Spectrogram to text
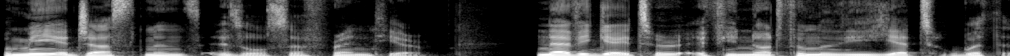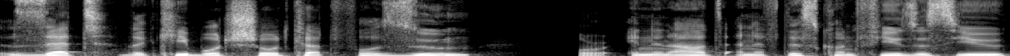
For me, adjustments is also a friend here. Navigator, if you're not familiar yet with Z, the keyboard shortcut for zoom or in and out, and if this confuses you,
